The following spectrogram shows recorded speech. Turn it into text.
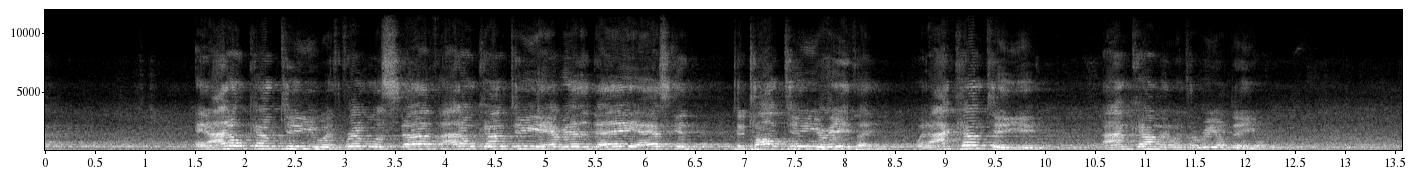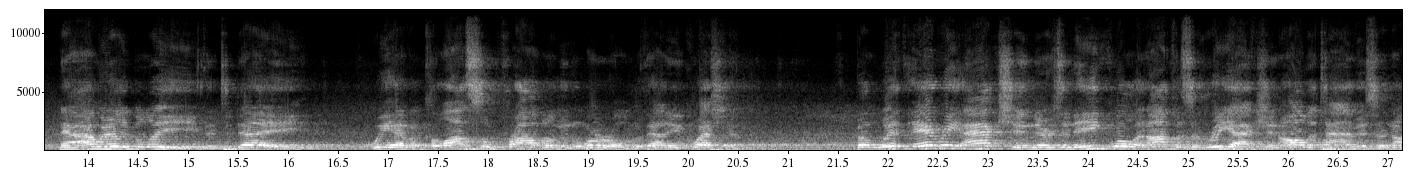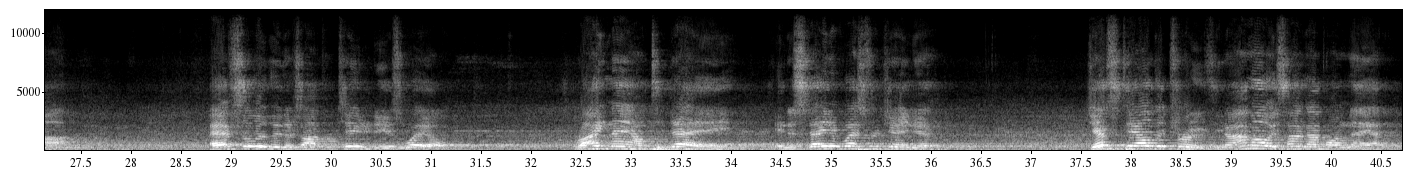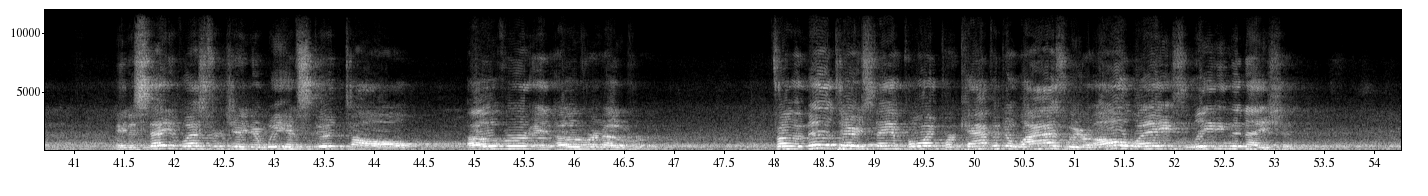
And I don't come to you with frivolous stuff. I don't come to you every other day asking to talk to you or anything. When I come to you, I'm coming with the real deal. Now, I really believe that today we have a colossal problem in the world without any question. But with every action, there's an equal and opposite reaction all the time, is there not? Absolutely, there's opportunity as well. Right now, today, in the state of West Virginia, just tell the truth. You know, I'm always hung up on that. In the state of West Virginia, we have stood tall over and over and over. From a military standpoint, per capita wise, we were always leading the nation.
